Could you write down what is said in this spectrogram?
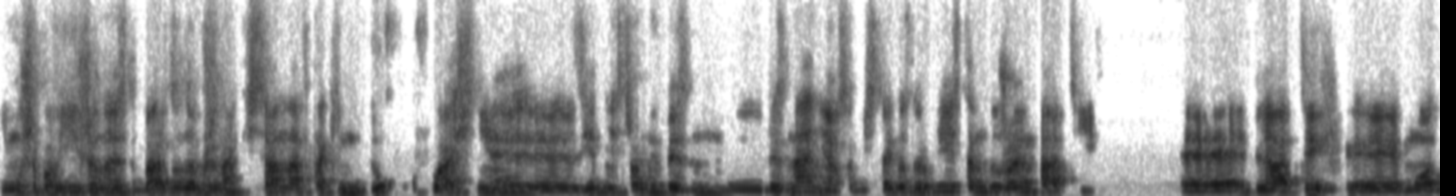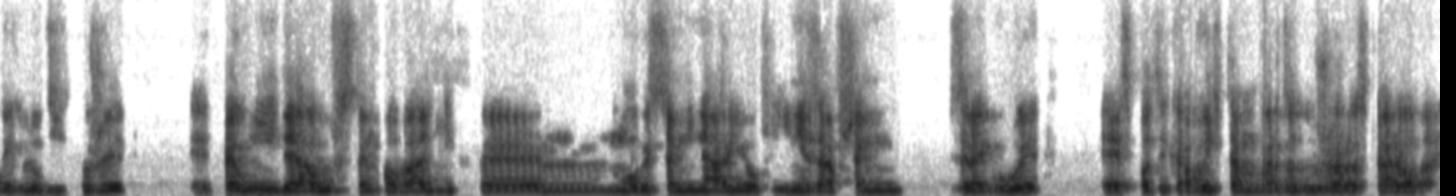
i muszę powiedzieć, że ona jest bardzo dobrze napisana w takim duchu właśnie e, z jednej strony wyznania osobistego, z drugiej jest tam dużo empatii e, dla tych e, młodych ludzi, którzy pełni ideałów wstępowali w mury seminariów i nie zawsze z reguły spotykało ich tam bardzo dużo rozklarowań.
